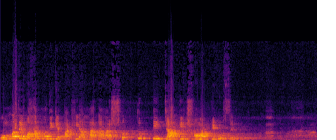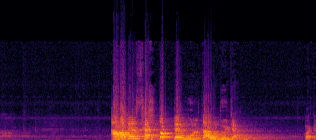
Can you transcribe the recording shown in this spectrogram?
উম্মতে মোহাম্মদীকে পাঠিয়ে আল্লাহ তালা সত্তরটি জাতির সমাপ্তি করছেন। আমাদের শ্রেষ্ঠত্বের মূল কারণ দুইটা। কয়টা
